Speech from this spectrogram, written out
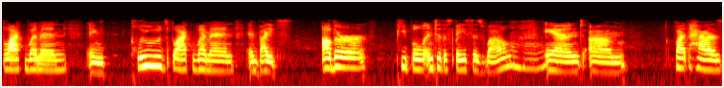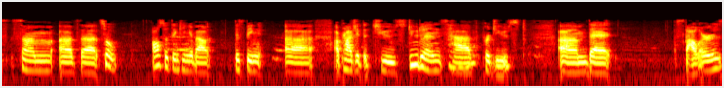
black women includes black women invites other people into the space as well. And um but has some of the so also thinking about this being uh, a project that two students have produced um, that scholars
